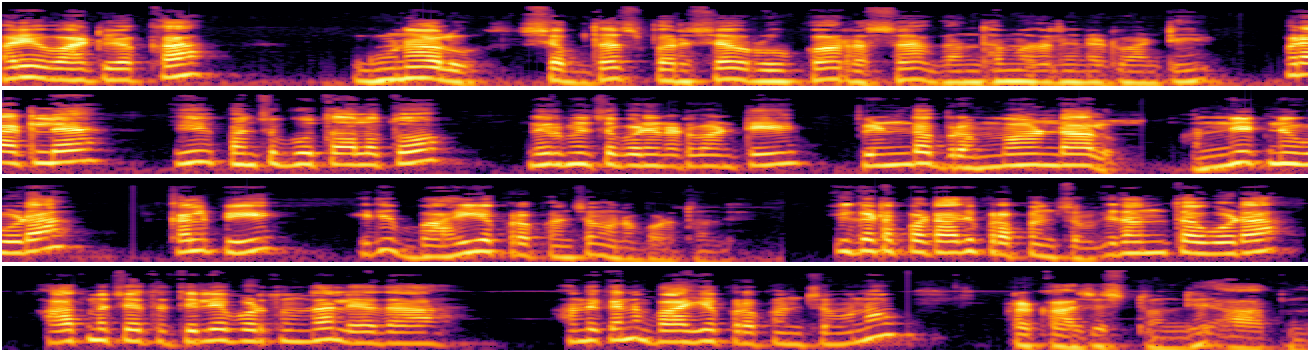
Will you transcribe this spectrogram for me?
మరియు వాటి యొక్క గుణాలు శబ్ద స్పర్శ రూప రస గంధం మొదలైనటువంటి మరి అట్లే ఈ పంచభూతాలతో నిర్మించబడినటువంటి పిండ బ్రహ్మాండాలు అన్నిటిని కూడా కలిపి ఇది బాహ్య ప్రపంచం అనబడుతుంది. ఈ ఘటపటాది ప్రపంచం ఇదంతా కూడా ఆత్మచేత తెలియబడుతుందా లేదా? అందుకని బాహ్య ప్రపంచమును ప్రకాశిస్తుంది ఆత్మ.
